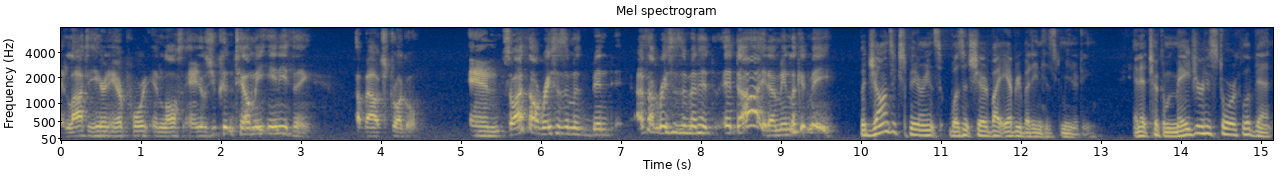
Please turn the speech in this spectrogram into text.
at Tahrir Airport in Los Angeles. You couldn't tell me anything about struggle, and so I thought racism had been. I thought racism had, had died. I mean, look at me. But John's experience wasn't shared by everybody in his community. And it took a major historical event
